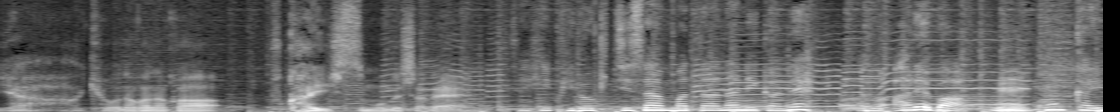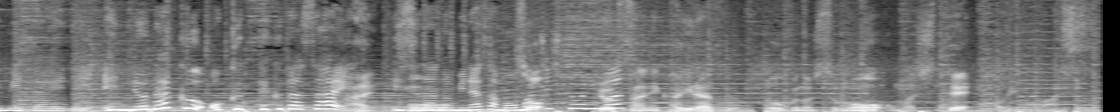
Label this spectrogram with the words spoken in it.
いやー今日なかなか深い質問でしたね。ぜひピロ吉さんまた何かねあのあればうん。今回みたいに遠慮なく送ってください、はい。リスナーの皆さんもお待ちしております。そう。広瀬さんに限らず多くの質問をお待ちしております。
